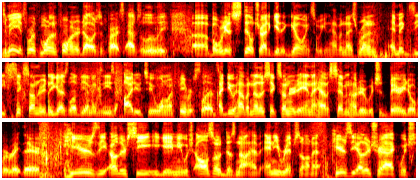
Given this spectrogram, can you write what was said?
To me, it's worth more than $400 in parts, absolutely. Uh, but we're gonna still try to get it going so we can have a nice running MXZ 600. You guys love the MXZs, I do too, one of my favorite sleds. I do have another 600 and I have a 700, which is buried over right there. Here's the other seat he gave me, which also does not have any rips on it. Here's the other track, which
